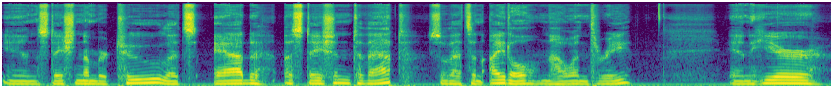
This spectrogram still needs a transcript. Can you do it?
In station number 2, let's add a station to that. So that's an idle now in 3. And here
